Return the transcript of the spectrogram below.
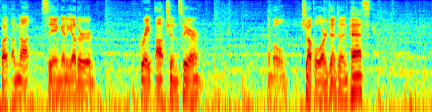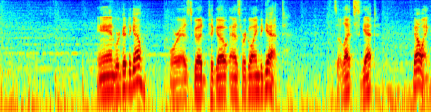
But I'm not seeing any other great options here. Then we'll shuffle Argenta and Pask. And we're good to go. Or as good to go as we're going to get. So let's get going.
